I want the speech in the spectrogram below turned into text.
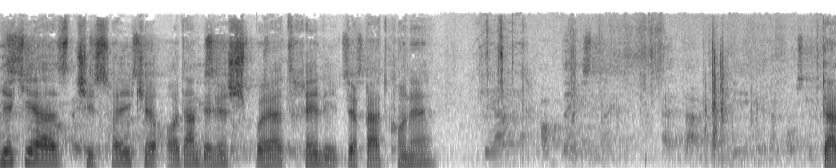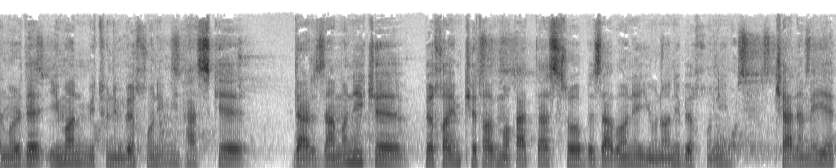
یکی از چیزهایی که آدم بهش باید خیلی دقت کنه در مورد ایمان می‌تونیم بخونیم. این هست که در زمانی که بخوایم کتاب مقدس رو به زبان یونانی بخونیم کلمه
